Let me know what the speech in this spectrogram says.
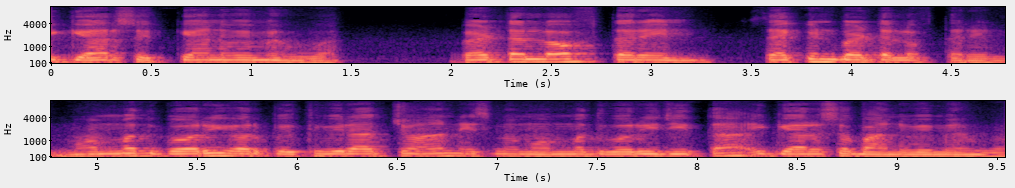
ग्यारह सौ इक्यानवे में हुआ। Battle of Tarain second battle of Tarain Mohammad Ghori और पृथ्वीराज चौहान इसमें मोहम्मद गौरी जीता, ग्यारह में हुआ।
